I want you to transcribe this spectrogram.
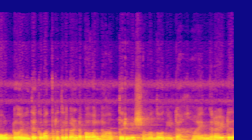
ഫോട്ടോയും ഇതൊക്കെ പത്രത്തിൽ കണ്ടപ്പോൾ വല്ലാത്തൊരു വിഷമം തോന്നിയിട്ടാ. ഭയങ്കരമായിട്ട്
